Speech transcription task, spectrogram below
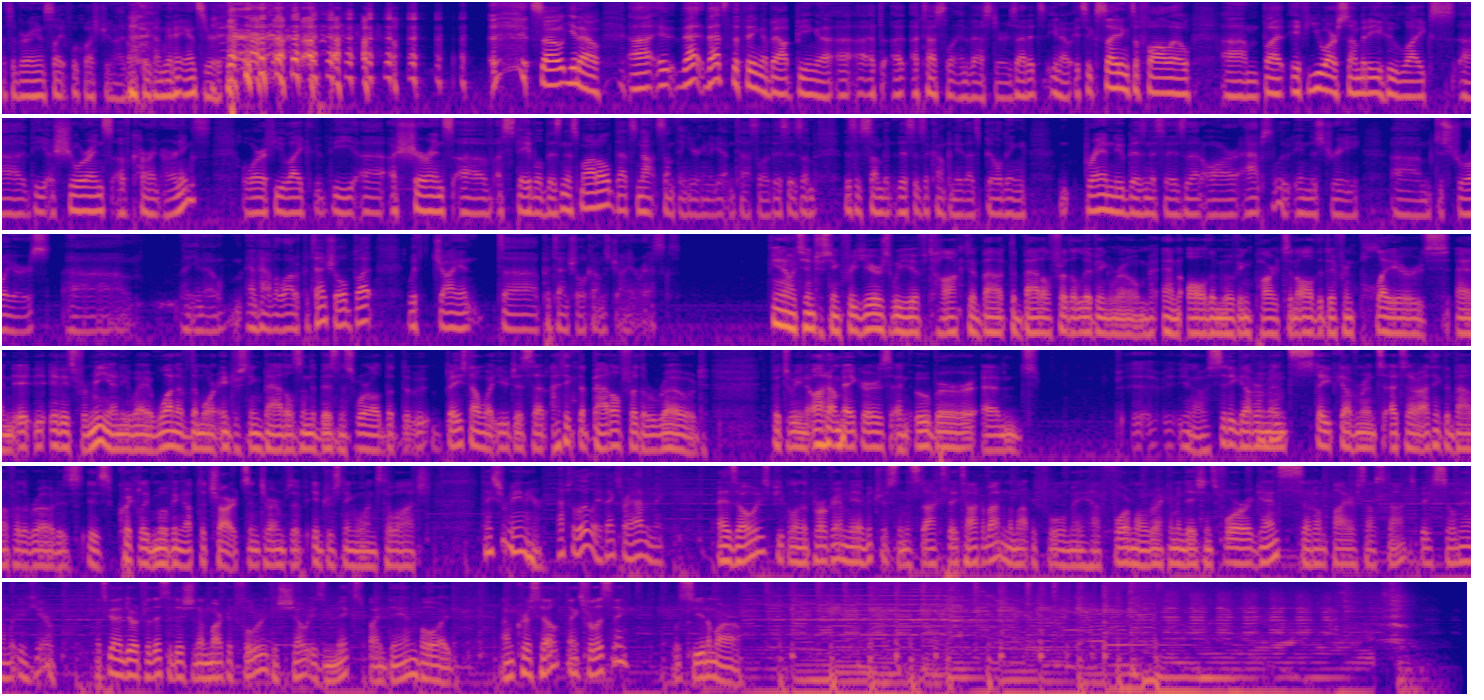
"That's a very insightful question. I don't think I'm going to answer it." so you know uh, that that's the thing about being a, a, a, Tesla investor is that it's you know it's exciting to follow, um, but if you are somebody who likes uh, the assurance of current earnings, or if you like the uh, assurance of a stable business model, that's not something you're going to get in Tesla. This is a this is some this is a company that's building brand new businesses that are absolute industry um, destroyers. Um, you know, and have a lot of potential, but with giant uh, potential comes giant risks. You know, it's interesting. For years, we have talked about the battle for the living room and all the moving parts and all the different players. And it, it is, for me anyway, one of the more interesting battles in the business world. But the, based on what you just said, I think the battle for the road between automakers and Uber and you know, city governments, mm-hmm. state governments, etc. I think the battle for the road is is quickly moving up the charts in terms of interesting ones to watch. Thanks for being here. Absolutely. Thanks for having me. As always, people in the program may have interest in the stocks they talk about, and the Motley Fool may have formal recommendations for or against, so don't buy or sell stocks based solely on what you hear. That's going to do it for this edition of Market Foolery. The show is mixed by Dan Boyd. I'm Chris Hill. Thanks for listening. We'll see you tomorrow.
